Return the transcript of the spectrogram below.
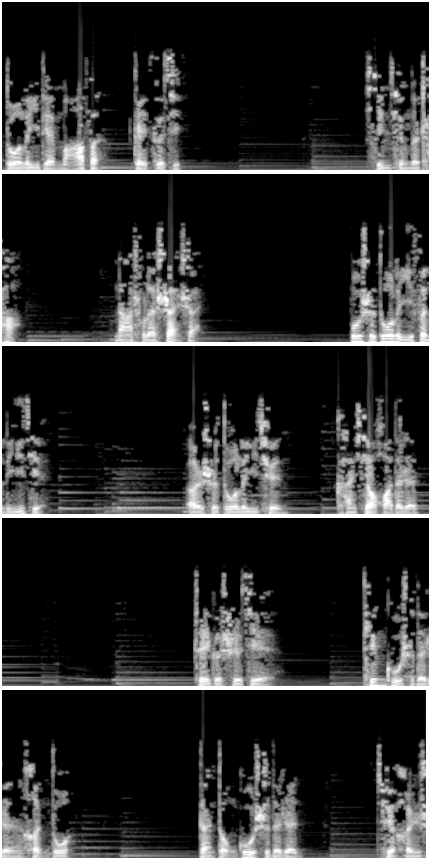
多了一点麻烦给自己，心情的差拿出来晒晒，不是多了一份理解，而是多了一群看笑话的人。这个世界听故事的人很多，但懂故事的人却很少。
